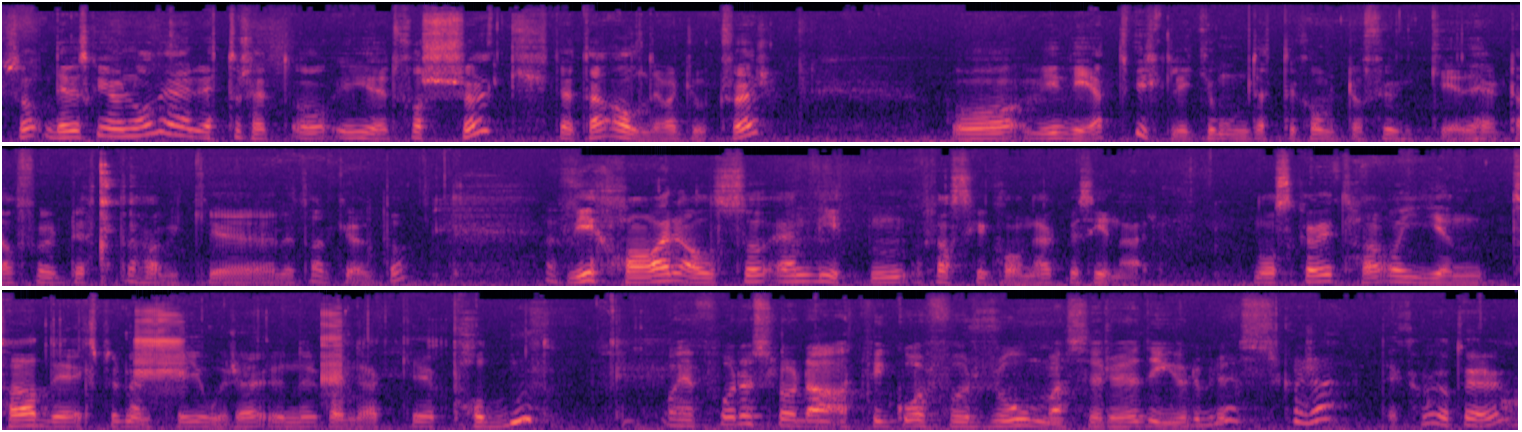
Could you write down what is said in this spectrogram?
Så det vi skal gjøre nå, det er rett og slett å gjøre et forsøk. Dette har aldri vært gjort før. Og vi vet virkelig ikke om dette kommer til å funke i det hele tatt, for dette har vi ikke, dette har vi ikke øvd på. Vi har altså en liten flaske konjakk ved siden her. Nå skal vi ta og gjenta det eksperimentet vi gjorde under konjakkpodden. Og jeg foreslår da at vi går for Romas røde julebrus, kanskje? Det kan vi godt gjøre.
